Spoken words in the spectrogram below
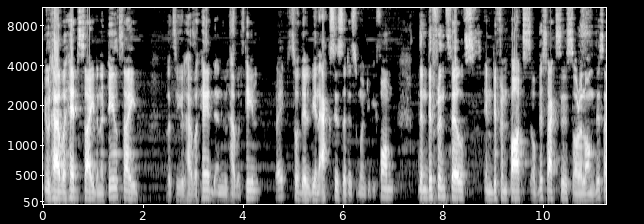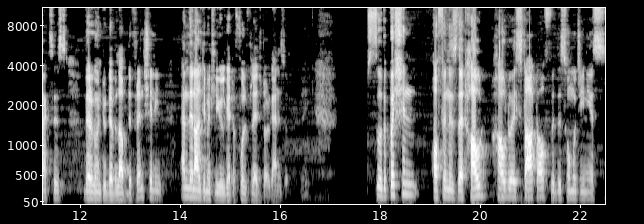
You will have a head side and a tail side, let us say you will have a head and you will have a tail, right. So, there will be an axis that is going to be formed, then different cells in different parts of this axis or along this axis, they are going to develop differentially and then ultimately you will get a full fledged organism. So, the question often is that how, how do I start off with this homogeneous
